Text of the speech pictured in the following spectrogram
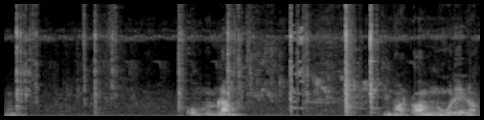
อืมลำลำกินหอดออมหนูได้เนาะ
